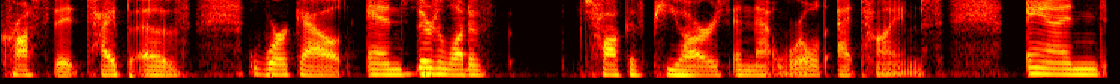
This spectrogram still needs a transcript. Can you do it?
CrossFit type of workout and there's a lot of talk of PRs in that world at times. And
